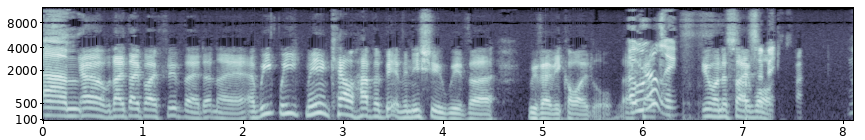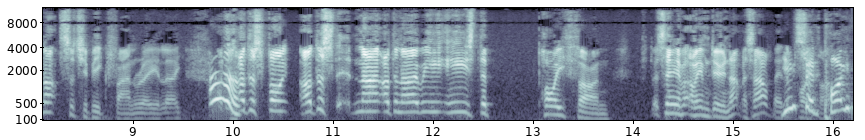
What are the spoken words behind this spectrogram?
Um, Yeah, they they both live there, don't they? And we, we me and Cal have a bit of an issue with uh, with Eric Idle. Uh, Oh, Cal, really? You want to say Not what? Not such a big fan, really. Oh. I just find, I just, no, I don't know. He, he's the Python. But see, I'm doing that myself. Then, You the said Python.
